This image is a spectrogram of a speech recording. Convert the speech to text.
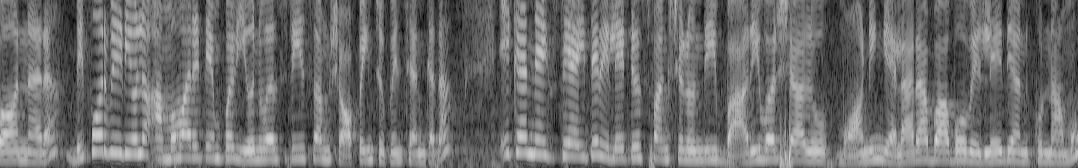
బాగున్నారా? బిఫోర్ వీడియోలో అమ్మవారి టెంపుల్ యూనివర్సిటీ సమ్ షాపింగ్ చూపించాను కదా. ఇక నెక్స్ట్ డే అయితే రిలేటివ్స్ ఫంక్షన్ ఉంది. భారీ వర్షాలు. మార్నింగ్ ఎలారా బాబు వెళ్ళేది అనుకున్నాము.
